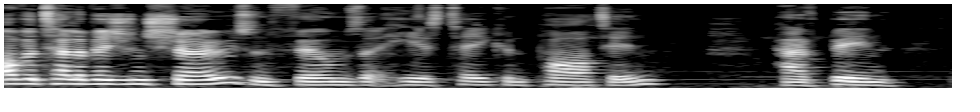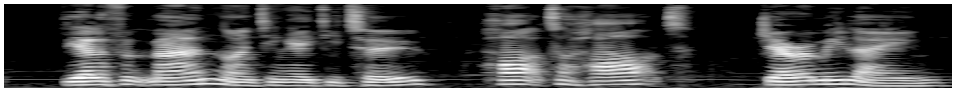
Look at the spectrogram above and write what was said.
Other television shows and films that he has taken part in have been The Elephant Man 1982, Hart to Hart, Jeremy Lane,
